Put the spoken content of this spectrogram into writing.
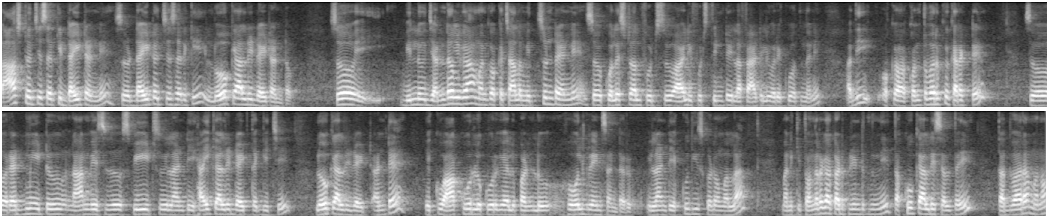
లాస్ట్ వచ్చేసరికి డైట్ అండి. సో డైట్ వచ్చేసరికి లో క్యాలరీ డైట్ అంటాం. సో వీళ్ళు జనరల్గా మనకు ఒక చాలా మిత్స్ ఉంటాయండి. So cholesterol foods oily foods తింటే ఇలా ఫ్యాటీ లివర్ ఎక్కువ అవుతుందని అది ఒక కొంతవరకు కరెక్టే. So red meat non veg sweets ఇలాంటి హై క్యాలరీ డైట్ తగ్గించి లో క్యాలరీ డైట్ అంటే ఎక్కువ ఆకుకూరలు కూరగాయలు పండ్లు హోల్ గ్రెయిన్స్ అంటారు. ఇలాంటి ఎక్కువ తీసుకోవడం వల్ల మనకి తొందరగా కడుపు నిండుతుంది తక్కువ క్యాలరీస్ వెళ్తాయి. తద్వారా మనం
